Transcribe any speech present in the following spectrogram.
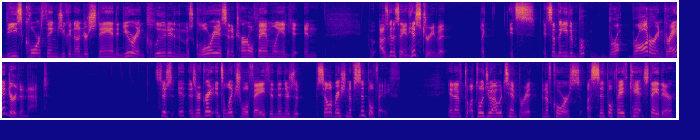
these core things you can understand, and you are included in the most glorious and eternal family in, in I was going to say in history, but like it's it's something even bro- broader and grander than that. So there's, it, there's a great intellectual faith, and then there's a celebration of simple faith. And I've t- I told you I would temper it, and of course, a simple faith can't stay there.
